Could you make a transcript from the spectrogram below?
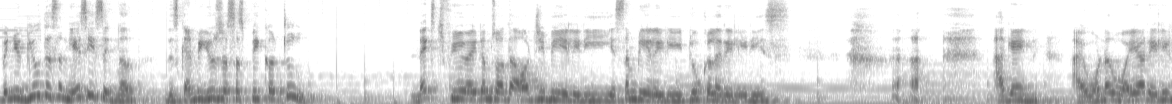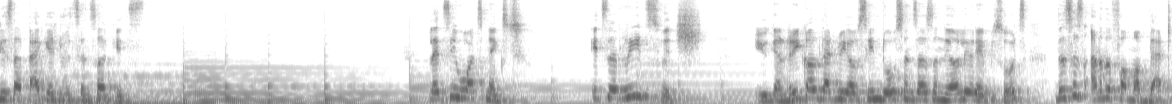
When you give this an AC signal, this can be used as a speaker too. Next few items are the RGB LED, SMD LED, two color LEDs. Again, I wonder why our LEDs are packaged with sensor kits. Let's see what's next. It's a reed switch. You can recall that we have seen door sensors in earlier episodes. This is another form of that.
